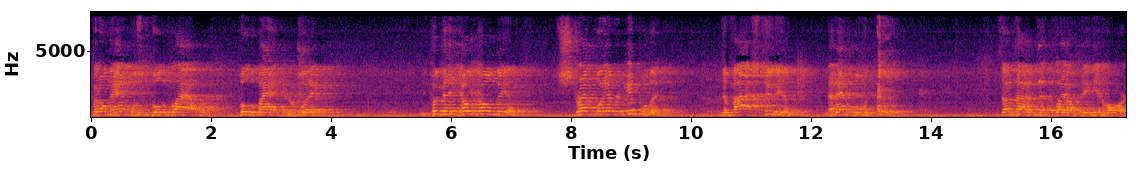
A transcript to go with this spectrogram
put on the animals to pull the plow or pull the wagon or whatever. You put that yoke on them, strap whatever implement, device to them, that animal would pull. Sometimes that plow dig in hard.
